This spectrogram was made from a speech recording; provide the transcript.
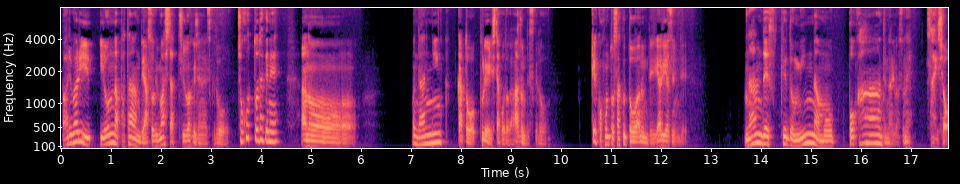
バリバリいろんなパターンで遊びましたっていうわけじゃないですけど、ちょこっとだけね、あのー、何人かとプレイしたことがあるんですけど、結構ほんとサクッと終わるんでやりやすいんで。なんですけど、みんなもうポカーンってなりますね、最初。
